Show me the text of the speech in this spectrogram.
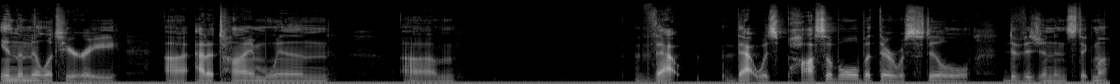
in the military uh, at a time when um, that that was possible, but there was still division and stigma.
